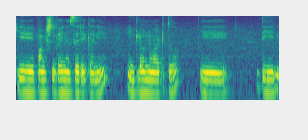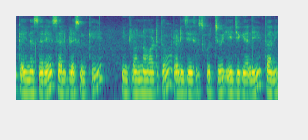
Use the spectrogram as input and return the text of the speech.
ఏ ఫంక్షన్కైనా సరే కానీ ఇంట్లో ఉన్న వాటితో ఏ దేనికైనా సరే సెలబ్రేషన్కి ఇంట్లో ఉన్న వాటితో రెడీ చేసేసుకోవచ్చు. ఈజీగాని కానీ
